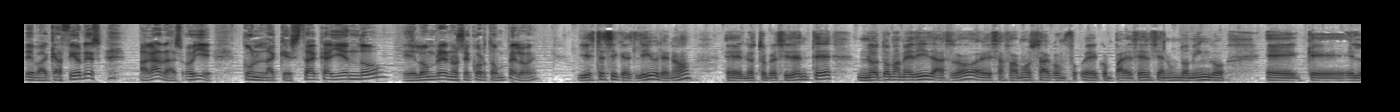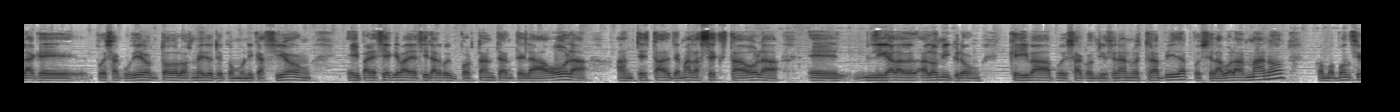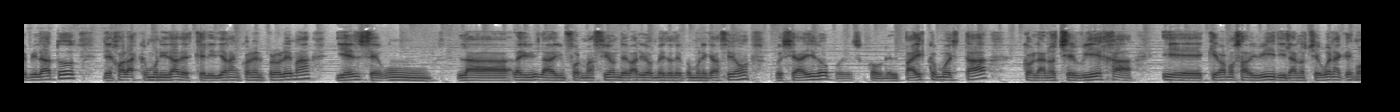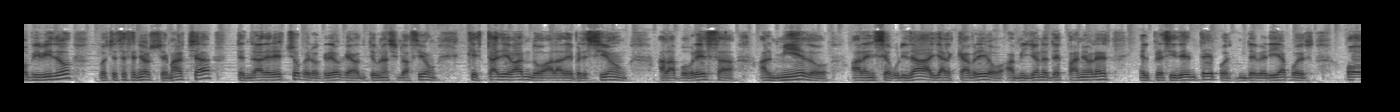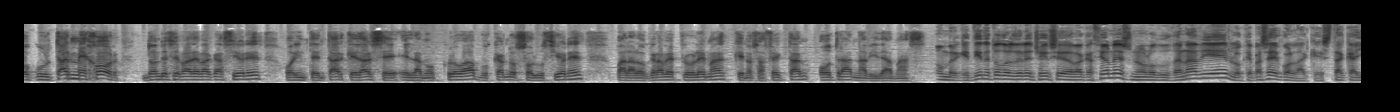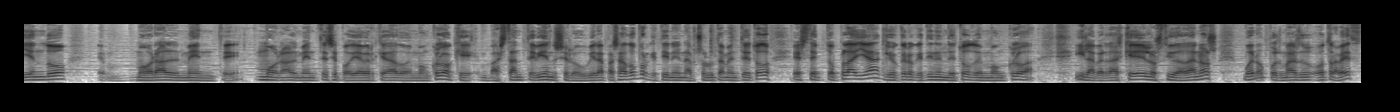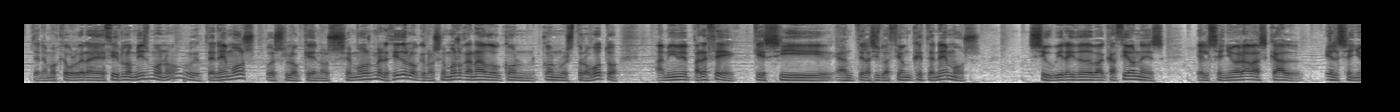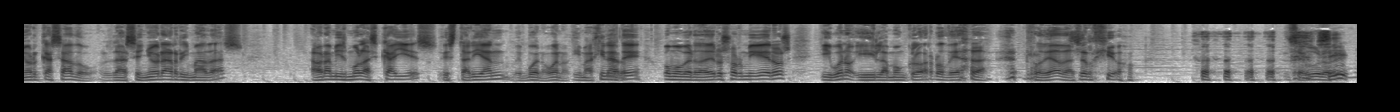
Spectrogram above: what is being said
de, vacaciones pagadas. Oye, con la que está cayendo, el hombre no se corta un pelo, ¿eh? Y este sí que es libre, ¿no? Eh, nuestro presidente no toma medidas, ¿no? Esa famosa eh, comparecencia en un domingo eh, en la que pues acudieron todos los medios de comunicación y parecía que iba a decir algo importante ante la ola, ante esta llamada sexta ola ligada al, Omicron que iba pues a condicionar nuestras vidas, pues se lavó las manos como Poncio Pilatos, dejó a las comunidades que lidiaran con el problema y él, según la, información de varios medios de comunicación, pues se ha ido pues con el país como está, con la noche vieja eh, que vamos a vivir y la noche buena que hemos vivido, pues este señor se marcha, tendrá derecho, pero creo que ante una situación que está llevando a la depresión, a la pobreza, al miedo, a la inseguridad y al cabreo a millones de españoles, el presidente pues debería pues ocultar mejor dónde se va de vacaciones o intentar quedarse en la Moncloa buscando soluciones para los graves problemas que nos afectan otra Navidad más. Hombre, que tiene todo el derecho a irse de vacaciones, no lo duda nadie, lo que pasa es que con la que está cayendo eh, moralmente. Moralmente se podía haber quedado en Moncloa, que bastante bien se lo hubiera pasado porque tienen absolutamente todo, excepto playa, que yo creo que tienen de todo en Moncloa. Y la verdad es que los ciudadanos, bueno, pues más otra vez, tenemos que volver a decir lo mismo, ¿no? Tenemos pues lo que nos hemos merecido, lo que nos hemos ganado con, con nuestro voto. A mí me parece que si ante la situación que tenemos, si hubiera ido de vacaciones el señor Abascal, el señor Casado, la señora Arrimadas, ahora mismo las calles estarían, bueno, bueno, imagínate como verdaderos hormigueros y bueno, y la Moncloa rodeada, rodeada, Sergio. Seguro. Sí. ¿eh?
